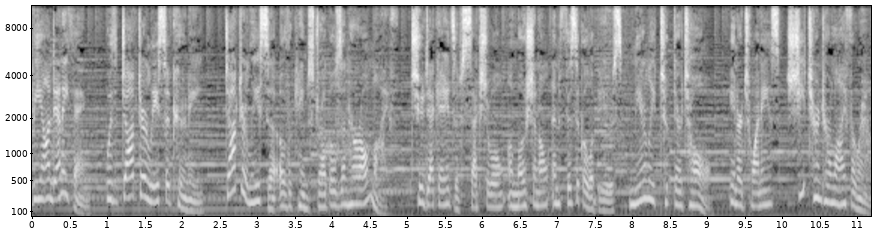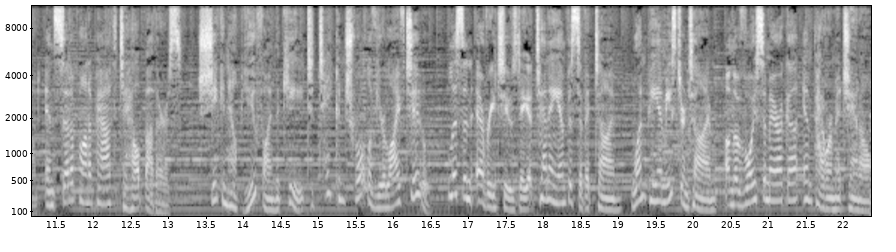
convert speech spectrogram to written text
Beyond Anything with Dr. Lisa Cooney. Dr. Lisa overcame struggles in her own life Two decades of sexual, emotional, and physical abuse nearly took their toll. In her 20s, she turned her life around and set upon a path to help others. She can help you find the key to take control of your life too. Listen every Tuesday at 10 a.m. Pacific Time, 1 p.m. Eastern Time on the Voice America Empowerment Channel.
